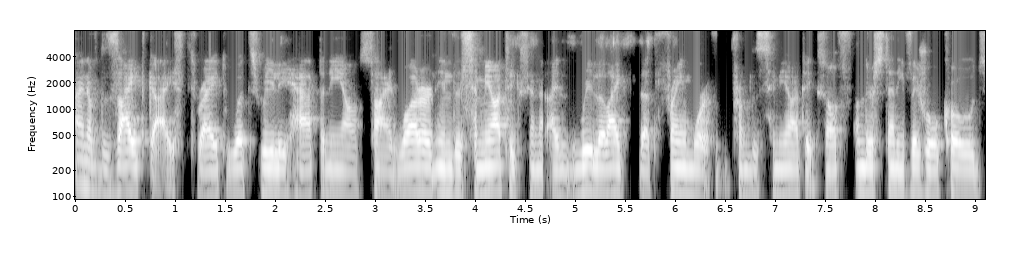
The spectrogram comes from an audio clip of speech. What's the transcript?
kind of the zeitgeist, right? What's really happening outside? What are in the semiotics? And I really like that framework from the semiotics of understanding visual codes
